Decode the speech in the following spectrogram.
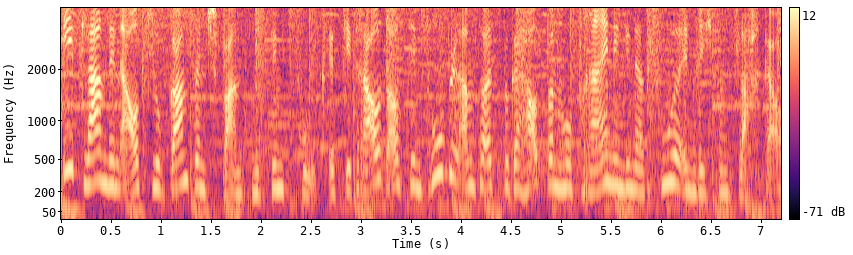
Ich plane den Ausflug ganz entspannt mit dem Zug. Es geht raus aus dem Trubel am Salzburger Hauptbahnhof rein in die Natur in Richtung Flachgau.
